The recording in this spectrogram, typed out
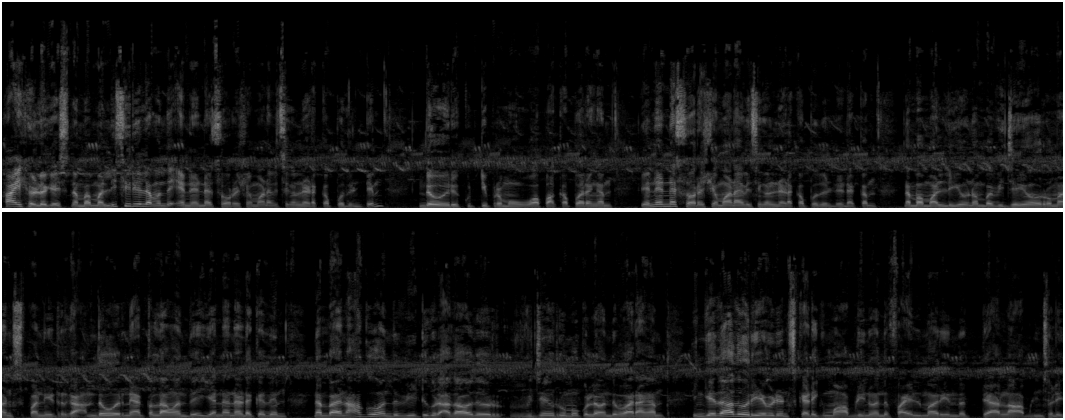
ஹாய் ஹலோ கேஸ் நம்ம மல்லி சீரியலில் வந்து என்னென்ன சுவாரஸ்யமான விஷயங்கள் நடக்க போகுதுன்ட்டு இந்த ஒரு குட்டி ப்ரமோவாக பார்க்க போகிறேங்க என்னென்ன சுவாரஸ்யமான விஷயங்கள் நடக்க போகுதுன்ட்டு நம்ம மல்லியும் நம்ம விஜயும் ரொமான்ஸ் பண்ணிகிட்ருக்க அந்த ஒரு நேரத்தில் வந்து என்ன நடக்குது? நம்ம நாகு வந்து வீட்டுக்குள்ளே அதாவது விஜய் ரூமுக்குள்ளே வந்து வராங்க. இங்கே ஏதாவது ஒரு எவிடன்ஸ் கிடைக்குமா அப்படின்னு வந்து ஃபைல் மாதிரி இருந்தால் தேடலாம் அப்படின்னு சொல்லி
